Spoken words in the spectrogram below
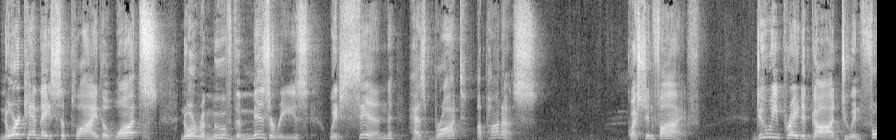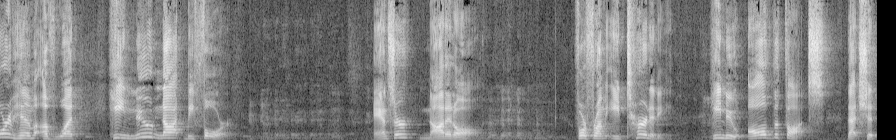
nor can they supply the wants, nor remove the miseries which sin has brought upon us. Question five do we pray to God to inform him of what he knew not before? Answer not at all. For from eternity, he knew all the thoughts that should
